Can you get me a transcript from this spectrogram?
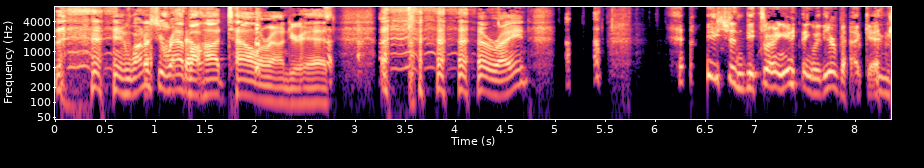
Why don't you wrap a hot towel around your head? right? you shouldn't be throwing anything with your back end.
